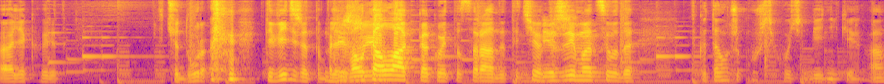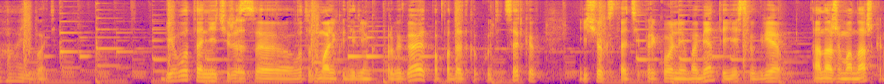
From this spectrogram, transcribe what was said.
Олег говорит, ты что, дура? ты видишь это, блядь, волколак какой-то сраный, ты что, бежим отсюда. Такой, да он же кушать хочет, бедненький. Ага, ебать. И вот они через э, вот эту маленькую деревеньку пробегают, попадают в какую-то церковь. Еще, кстати, прикольные моменты есть в игре. Она же монашка.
